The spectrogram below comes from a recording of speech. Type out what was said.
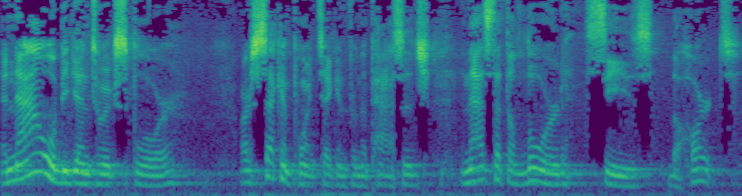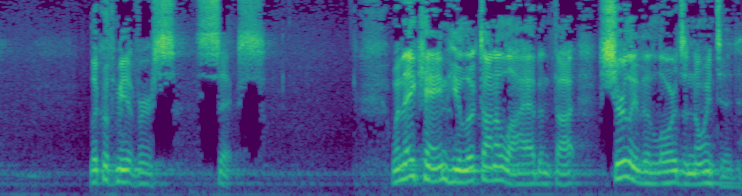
And now we'll begin to explore our second point taken from the passage, and that's that the Lord sees the heart. Look with me at verse 6. When they came, he looked on Eliab and thought, Surely the Lord's anointed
